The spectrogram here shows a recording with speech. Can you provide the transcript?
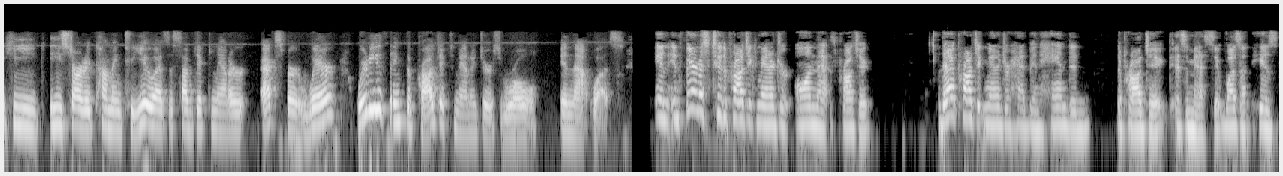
he he started coming to you as a subject matter expert. Where where do you think the project manager's role in that was? And in fairness to the project manager on that project, that project manager had been handed the project as a mess. It wasn't his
